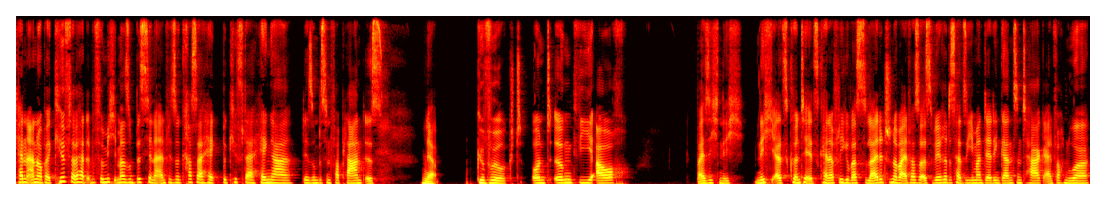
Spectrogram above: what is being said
keine Ahnung, ob er kifft, aber hat für mich immer so ein bisschen einfach so ein krasser, bekiffter Hänger, der so ein bisschen verplant ist. Ja gewirkt und irgendwie auch, weiß ich nicht, nicht als könnte jetzt keiner Fliege was zu leidet tun, aber einfach so, als wäre das halt so jemand, der den ganzen Tag einfach nur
